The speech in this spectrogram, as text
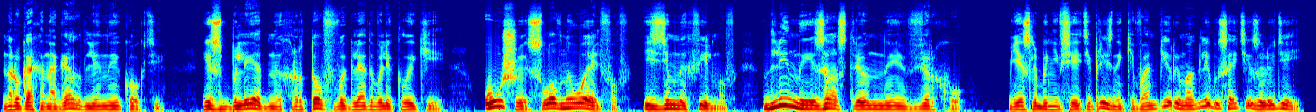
На руках и ногах длинные когти. Из бледных ртов выглядывали клыки. Уши, словно у эльфов, из земных фильмов, длинные и заостренные вверху. Если бы не все эти признаки, вампиры могли бы сойти за людей.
